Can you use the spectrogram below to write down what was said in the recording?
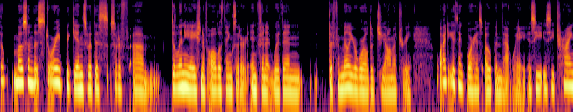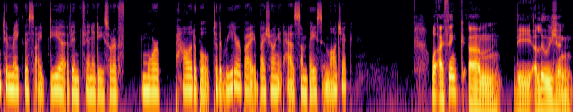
So, Mohsin, the story begins with this sort of um, delineation of all the things that are infinite within the familiar world of geometry. Why do you think Borges opened that way? Is he is he trying to make this idea of infinity sort of more palatable to the reader by by showing it has some base in logic? Well, I think um, the illusion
